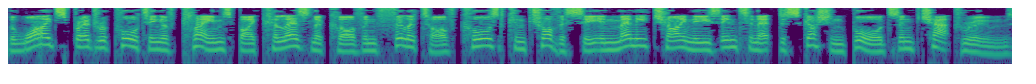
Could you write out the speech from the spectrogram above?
The widespread reporting of claims by Kolesnikov and Filatov caused controversy in many Chinese Internet discussion boards and chat rooms.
